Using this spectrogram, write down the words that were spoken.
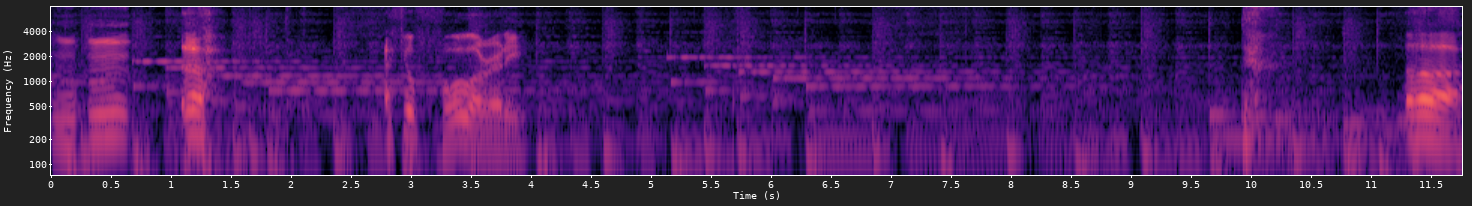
Mm-mm. Ugh. I feel full already. Ugh.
